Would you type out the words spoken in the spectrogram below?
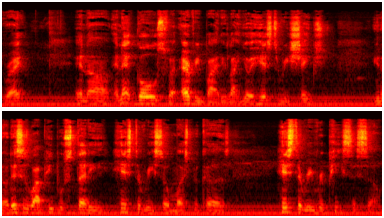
right? And um, and that goes for everybody. Like your history shapes you. You know, this is why people study history so much because history repeats itself.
